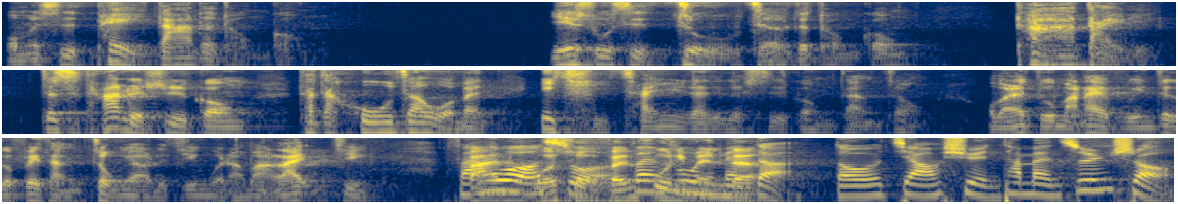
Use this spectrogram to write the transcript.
我们是配搭的同工。耶稣是主责的同工，他带领，这是他的事工，他在呼召我们一起参与在这个事工当中。我们来读马太福音这个非常重要的经文，好吗？来，请。凡我所吩咐你们的，都教训他们遵守，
